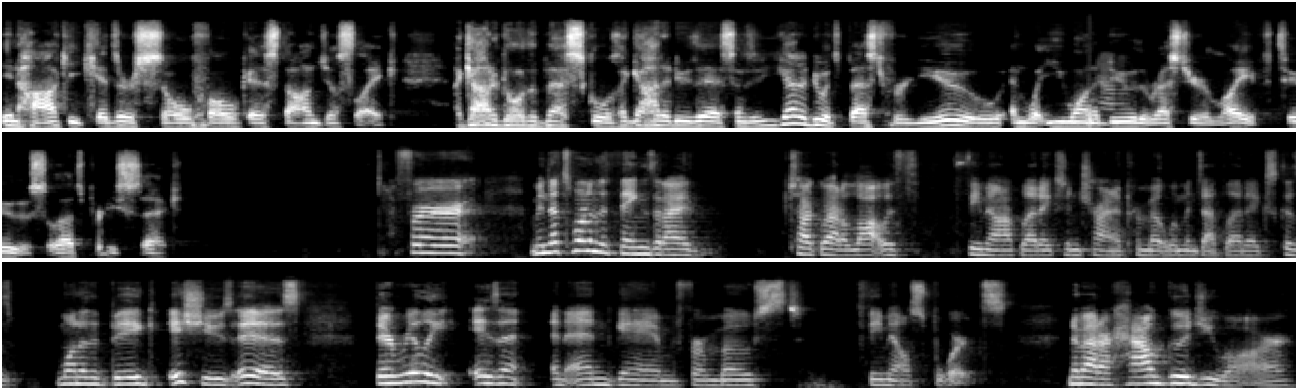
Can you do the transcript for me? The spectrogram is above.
in hockey, kids are so focused on just like, I got to go to the best schools. I got to do this. And so you got to do what's best for you and what you want to yeah. do the rest of your life too. So that's pretty sick. For, I mean, that's one of the things that I talk about a lot with female athletics and trying to promote women's athletics because one of the big issues is there really isn't an end game for most female sports. No matter how good you are,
